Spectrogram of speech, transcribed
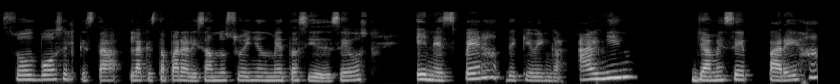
sos vos el que está la que está paralizando sueños, metas y deseos en espera de que venga alguien, llámese pareja,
